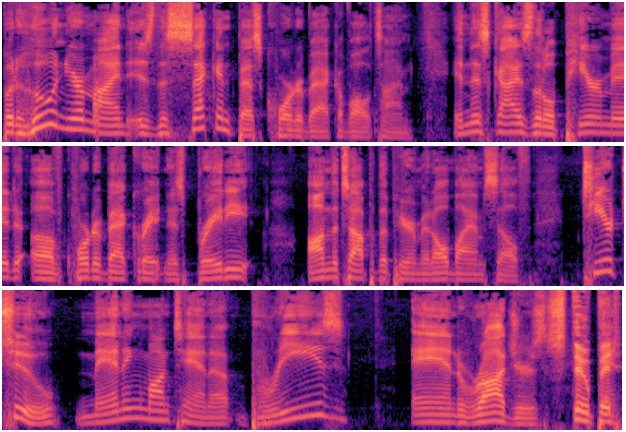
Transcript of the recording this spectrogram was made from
but who in your mind is the second best quarterback of all time in this guy's little pyramid of quarterback greatness? Brady on the top of the pyramid all by himself. Tier two, Manning, Montana, Brees, and Rodgers. Stupid.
